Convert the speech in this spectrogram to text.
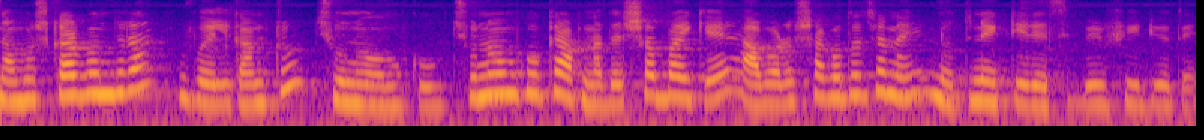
নমস্কার বন্ধুরা ওয়েলকাম টু চুনো অমকু চুনো অমকুকে আপনাদের সবাইকে আবারও স্বাগত জানাই নতুন একটি রেসিপির ভিডিওতে।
